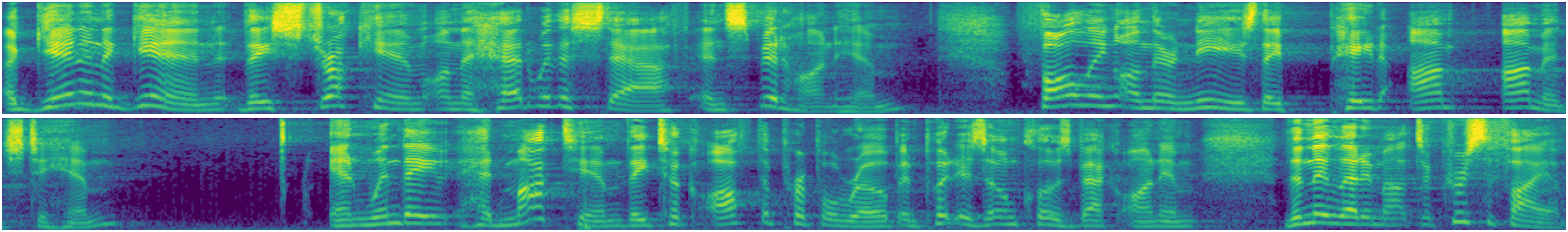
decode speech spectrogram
Again and again, they struck him on the head with a staff and spit on him. Falling on their knees, they paid homage to him. And when they had mocked him, they took off the purple robe and put his own clothes back on him. Then they led him out to crucify him.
